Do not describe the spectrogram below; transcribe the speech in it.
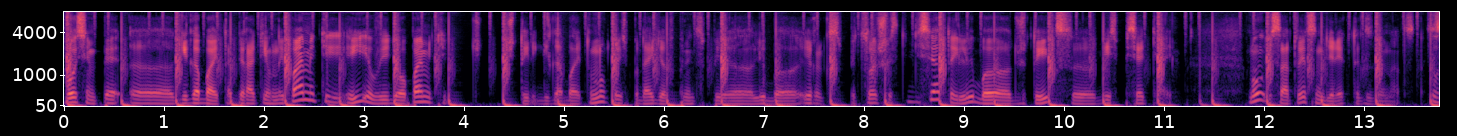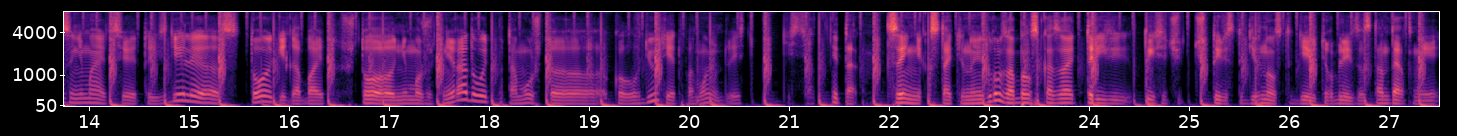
8 э, гигабайт оперативной памяти и видеопамяти 4 гигабайта. Ну, то есть подойдет, в принципе, либо RX 560, либо GTX 1050 Ti. Ну и, соответственно, DirectX 12. Занимает все это изделие 100 гигабайт, что не может не радовать, потому что Call of Duty это, по-моему, 250. Итак, ценник, кстати, на игру забыл сказать. 3499 рублей за стандартное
